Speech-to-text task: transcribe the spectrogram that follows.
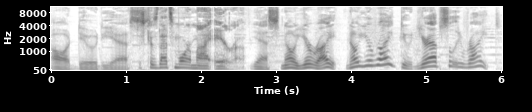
Oh, dude, yes. Just because that's more my era. Yes. No, you're right. No, you're right, dude. You're absolutely right.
